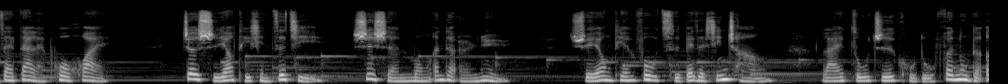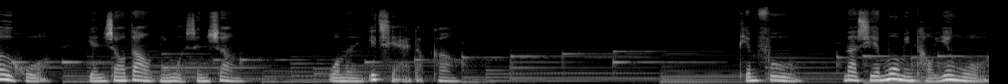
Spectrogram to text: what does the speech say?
在带来破坏。这时要提醒自己，是神蒙恩的儿女，学用天父慈悲的心肠，来阻止苦毒愤怒的恶火燃烧到你我身上。我们一起来祷告。天父，那些莫名讨厌我，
